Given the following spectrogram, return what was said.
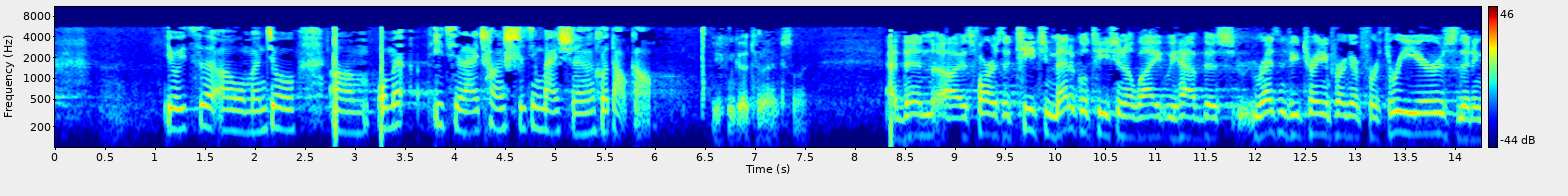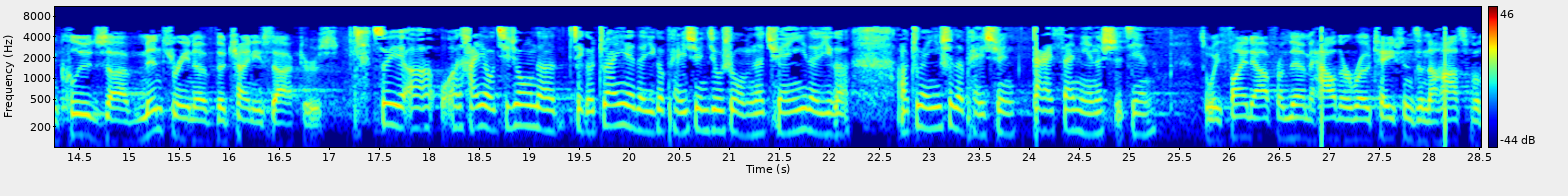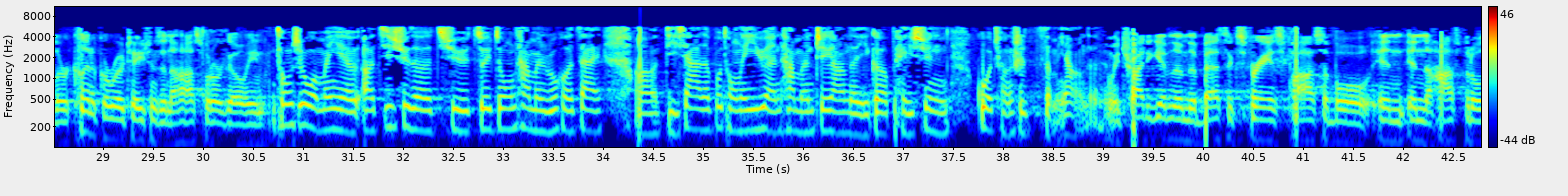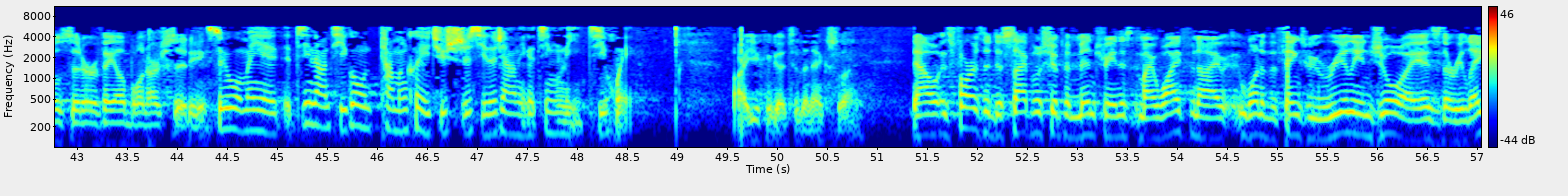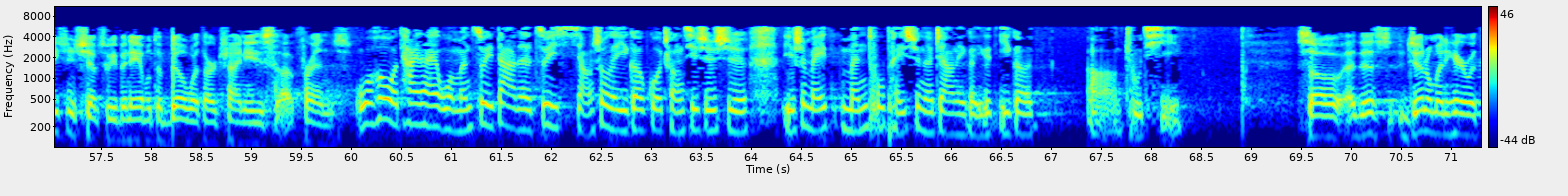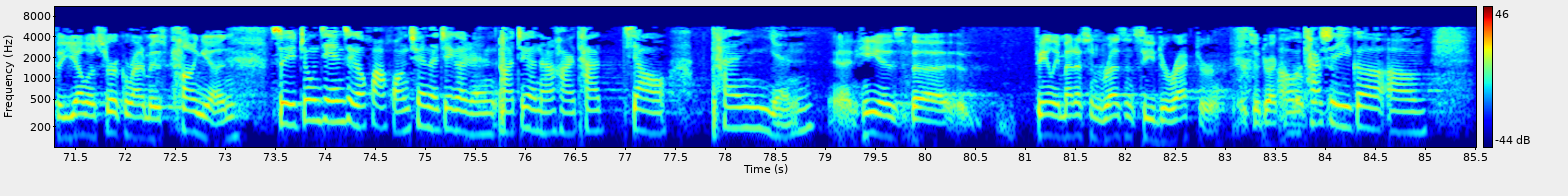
有一次呃，我们就嗯、我们一起来唱诗敬拜神和祷告。 You can go to the next slide. And then, uh, as far as the teaching, medical teaching of light, we have this residency training program for three years that includes uh, mentoring of the Chinese doctors. 所以呃，我还有其中的这个专业的一个培训，就是我们的全医的一个呃住院医师的培训，大概三年的时间。 So we find out from them how their rotations in the hospital, their clinical rotations in the hospital are going. 同时，我们也呃继续的去追踪他们如何在呃底下的不同的医院，他们这样的一个培训过程是怎么样的。 And we try to give them the best experience possible in, in the hospitals that are available in our city. 所以我们也尽量提供他们可以去实习的这样的一个经历机会。 All right, you can go to the next slide. Now, as far as the discipleship and mentoring, this, my wife and I, one of the things we really enjoy is the relationships we've been able to build with our Chinese uh, friends. 我和我太太，我们最大的、最享受的一个过程，其实是也是门门徒培训的这样的一个一个一个呃主题。 So uh, this gentleman here with the yellow circle around him is Pang Yun. 所以中间这个画黄圈的这个人啊、这个男孩他叫潘岩， And he is the family medicine residency director. It's a director. of 哦 our，他 program. 是一个呃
